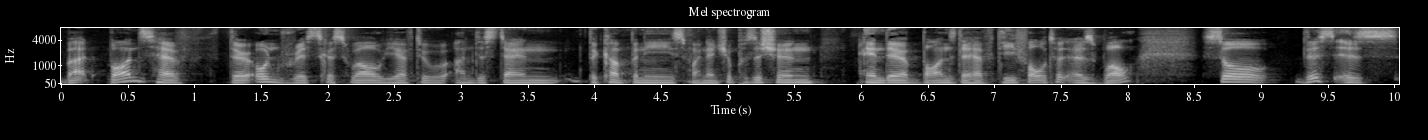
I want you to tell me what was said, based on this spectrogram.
But bonds have their own risk as well. You have to understand the company's financial position, and there are bonds that have defaulted as well. So this is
